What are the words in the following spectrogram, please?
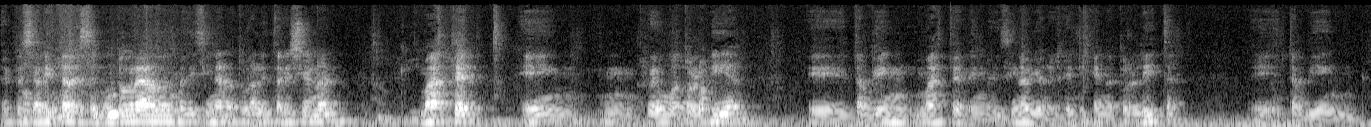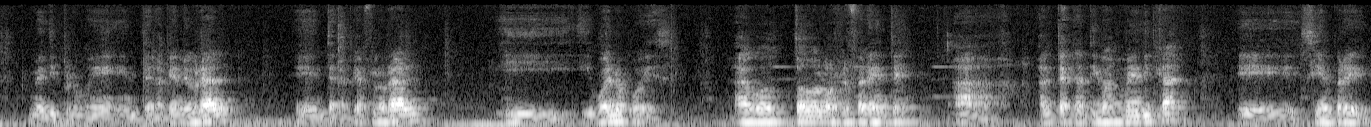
especialista de segundo grado en medicina natural y tradicional, Ok. máster en reumatología, eh, también máster en medicina bioenergética y naturalista, eh, también me diplomé en terapia neural, en terapia floral y, y bueno pues hago todo lo referente a alternativas médicas, eh, siempre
